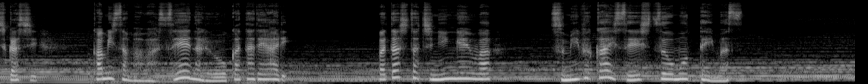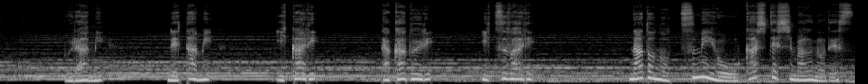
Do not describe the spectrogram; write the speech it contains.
しかし神様は聖なるお方であり私たち人間は罪深い性質を持っています。恨み妬み怒り高ぶり偽りなどの罪を犯してしまうのです。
